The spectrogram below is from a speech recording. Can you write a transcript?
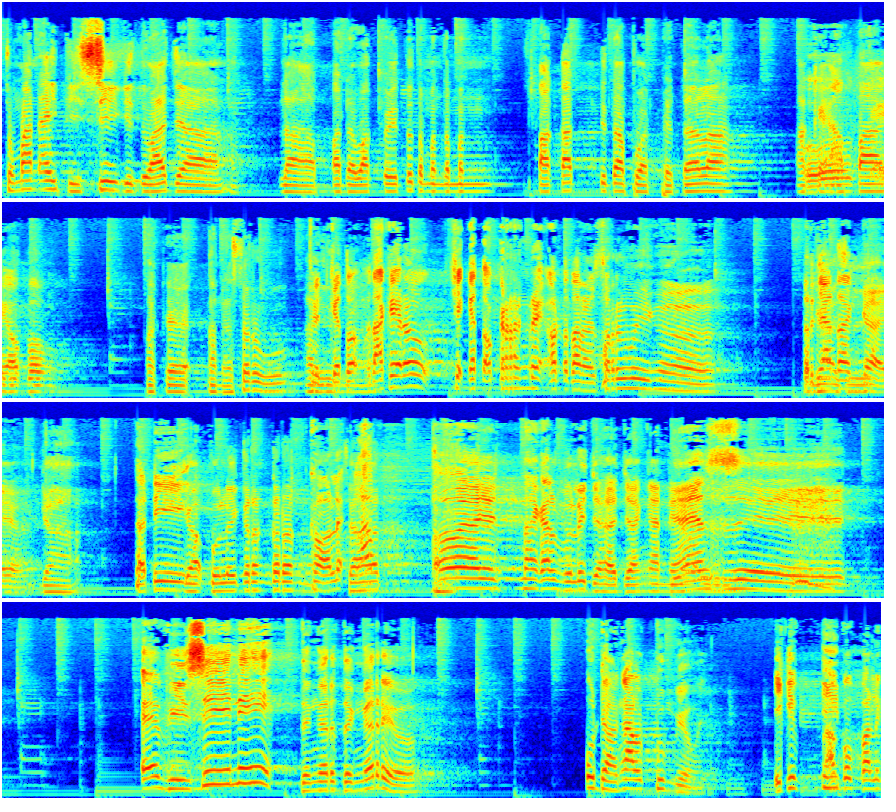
Cuman ABC gitu aja. Lah pada waktu itu teman-teman sepakat kita buat beda lah. Pakai Oh, apa kayak gitu. pakai tanda seru. Ben ketok tak kira cek ketok kereng rek ono tanda seru nge. Ternyata enggak ya. Enggak. Tadi Enggak boleh kereng-kereng. golek Jahat. Oh, ya, nakal boleh jahat jangan ya. Asik. ABC ini denger-denger yo. Udah ngalbum yo. Iki aku paling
